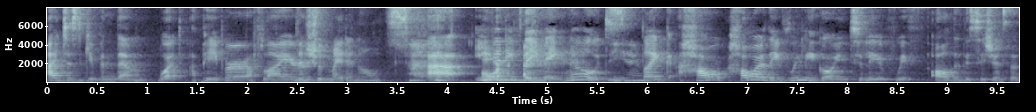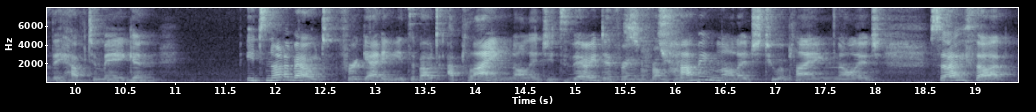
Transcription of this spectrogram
I just given them what a paper, a flyer. They should make the notes. uh, even if they make notes, yeah. like how how are they really going to live with all the decisions that they have to make? Mm-hmm. And it's not about forgetting; it's about applying knowledge. It's very different so from true. having knowledge to applying knowledge. So I thought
